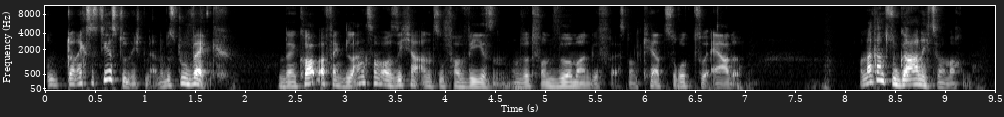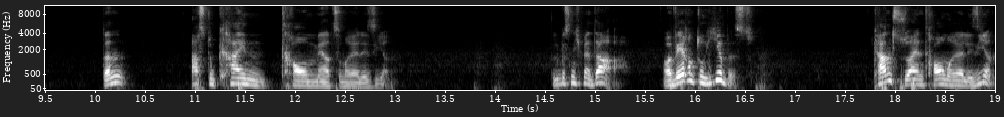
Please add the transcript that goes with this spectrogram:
Und dann existierst du nicht mehr, dann bist du weg. Und dein Körper fängt langsam aber sicher an zu verwesen und wird von Würmern gefressen und kehrt zurück zur Erde. Und dann kannst du gar nichts mehr machen. Dann hast du keinen Traum mehr zum Realisieren. Du bist nicht mehr da. Aber während du hier bist, kannst du einen Traum realisieren.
